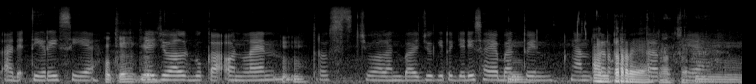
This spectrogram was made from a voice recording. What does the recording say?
adek tiri sih ya. Oke, oke. Dia jual buka online, Mm-mm. terus jualan baju gitu. Jadi saya bantuin nganter, Anter ya? nganter, Anter. ya. Hmm,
